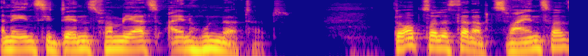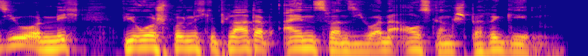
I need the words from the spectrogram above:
eine Inzidenz von mehr als 100 hat. Dort soll es dann ab 22 Uhr und nicht, wie ursprünglich geplant, ab 21 Uhr eine Ausgangssperre geben.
